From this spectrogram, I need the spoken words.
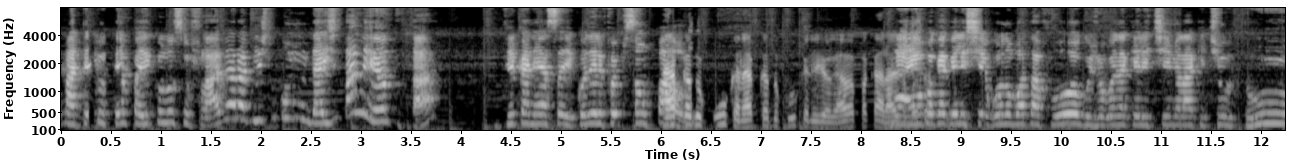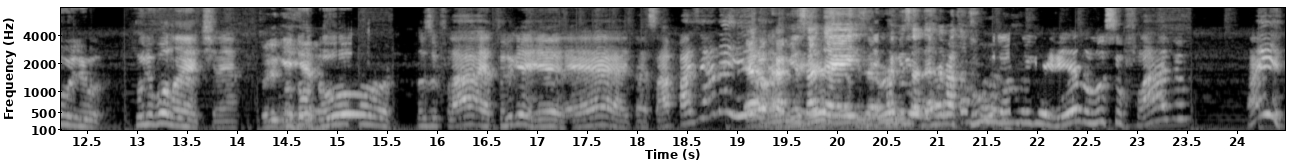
Mas teve um tempo aí que o Lúcio Flávio era visto como um 10 de talento, tá? Fica nessa aí. Quando ele foi pro São Na Paulo, época do Cuca, na época do Cuca ele jogava pra caralho. na época que ele chegou no Botafogo, jogou naquele time lá que tinha o Túlio, Túlio Volante, né? Túlio O Guerreiro. Dodô, Lúcio Flávio, é, Túlio Guerreiro, é, então essa rapaziada aí, Era o Era camisa Guerreiro, 10, era o camisa 10 do Era. Túlio, Leandro Guerreiro, Lúcio Flávio, aí,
